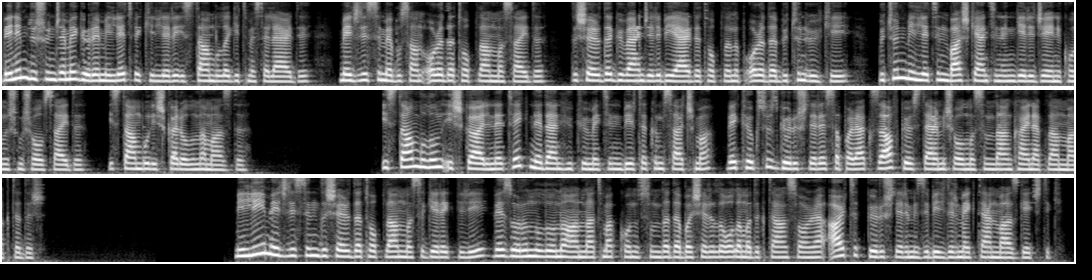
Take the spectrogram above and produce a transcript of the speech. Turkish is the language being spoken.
Benim düşünceme göre milletvekilleri İstanbul'a gitmeselerdi, meclisi mebusan orada toplanmasaydı, dışarıda güvenceli bir yerde toplanıp orada bütün ülkeyi, bütün milletin başkentinin geleceğini konuşmuş olsaydı, İstanbul işgal olunamazdı. İstanbul'un işgaline tek neden hükümetin bir takım saçma ve köksüz görüşlere saparak zaaf göstermiş olmasından kaynaklanmaktadır. Milli Meclis'in dışarıda toplanması gerekliliği ve zorunluluğunu anlatmak konusunda da başarılı olamadıktan sonra artık görüşlerimizi bildirmekten vazgeçtik.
